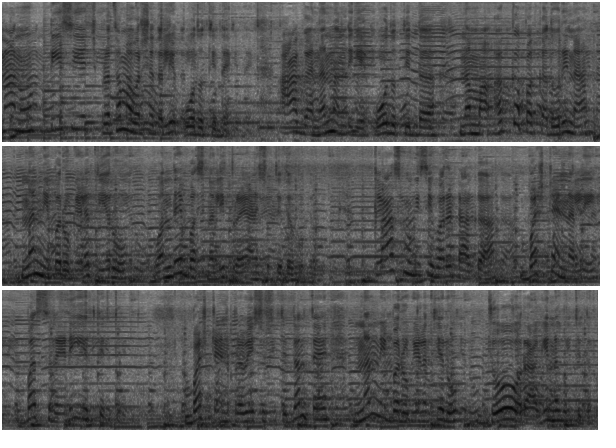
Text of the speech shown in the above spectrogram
ನಾನು ಟಿ ಸಿ ಎಚ್ ಪ್ರಥಮ ವರ್ಷದಲ್ಲಿ ಓದುತ್ತಿದ್ದೆ. ಆಗ ನನ್ನೊಂದಿಗೆ ಓದುತ್ತಿದ್ದ ನಮ್ಮ ಅಕ್ಕಪಕ್ಕದೂರಿನ ನನ್ನಿಬ್ಬರು ಗೆಳತಿಯರು ಒಂದೇ ಬಸ್ನಲ್ಲಿ ಪ್ರಯಾಣಿಸುತ್ತಿದ್ದವು. ಕ್ಲಾಸ್ ಮುಗಿಸಿ ಹೊರಟಾಗ ಬಸ್ ಸ್ಟ್ಯಾಂಡ್ನಲ್ಲಿ ಬಸ್ ರೆಡಿ ಇರ್ತಿತ್ತು. ಬಸ್ ಸ್ಟ್ಯಾಂಡ್ ಪ್ರವೇಶಿಸುತ್ತಿದ್ದಂತೆ ನನ್ನಿಬ್ಬರು ಗೆಳತಿಯರು ಜೋರಾಗಿ ನಗುತ್ತಿದ್ದರು.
